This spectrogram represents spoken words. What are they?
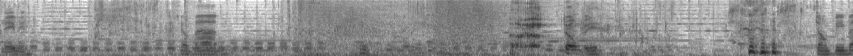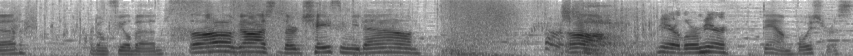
maybe. I feel bad. Don't be. Don't be bad. Or don't feel bad. Oh gosh, they're chasing me down. Oh, here, lure him here. damn, boisterous.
